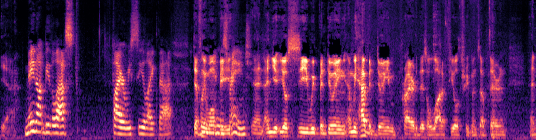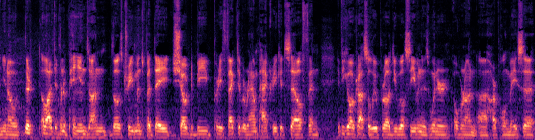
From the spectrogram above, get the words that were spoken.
yeah, may not be the last fire we see like that. Definitely in, won't in be this range. And and you, you'll see we've been doing and we have been doing prior to this a lot of fuel treatments up there and and you know there's a lot of different opinions on those treatments, but they showed to be pretty effective around Pack Creek itself. And if you go across the Loop Road, you will see even this winter over on uh, Harpole Mesa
